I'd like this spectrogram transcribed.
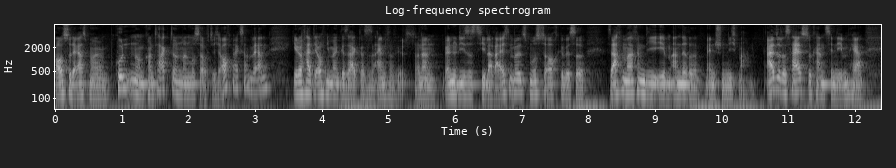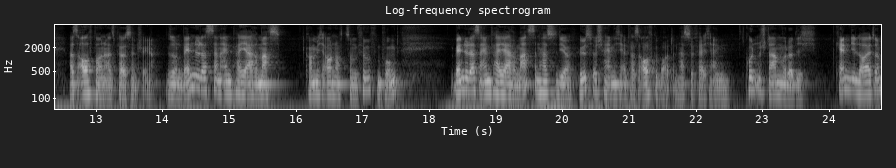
brauchst du da erstmal Kunden und Kontakte und man muss auf dich aufmerksam werden. Jedoch hat ja auch niemand gesagt, dass es einfach wird, sondern wenn du dieses Ziel erreichen willst, musst du auch gewisse Sachen machen, die eben andere Menschen nicht machen. Also das heißt, du kannst dir nebenher was aufbauen als Personal Trainer. So, und wenn du das dann ein paar Jahre machst, komme ich auch noch zum fünften Punkt, wenn du das ein paar Jahre machst, dann hast du dir höchstwahrscheinlich etwas aufgebaut. Dann hast du vielleicht einen Kundenstamm oder dich kennen die Leute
